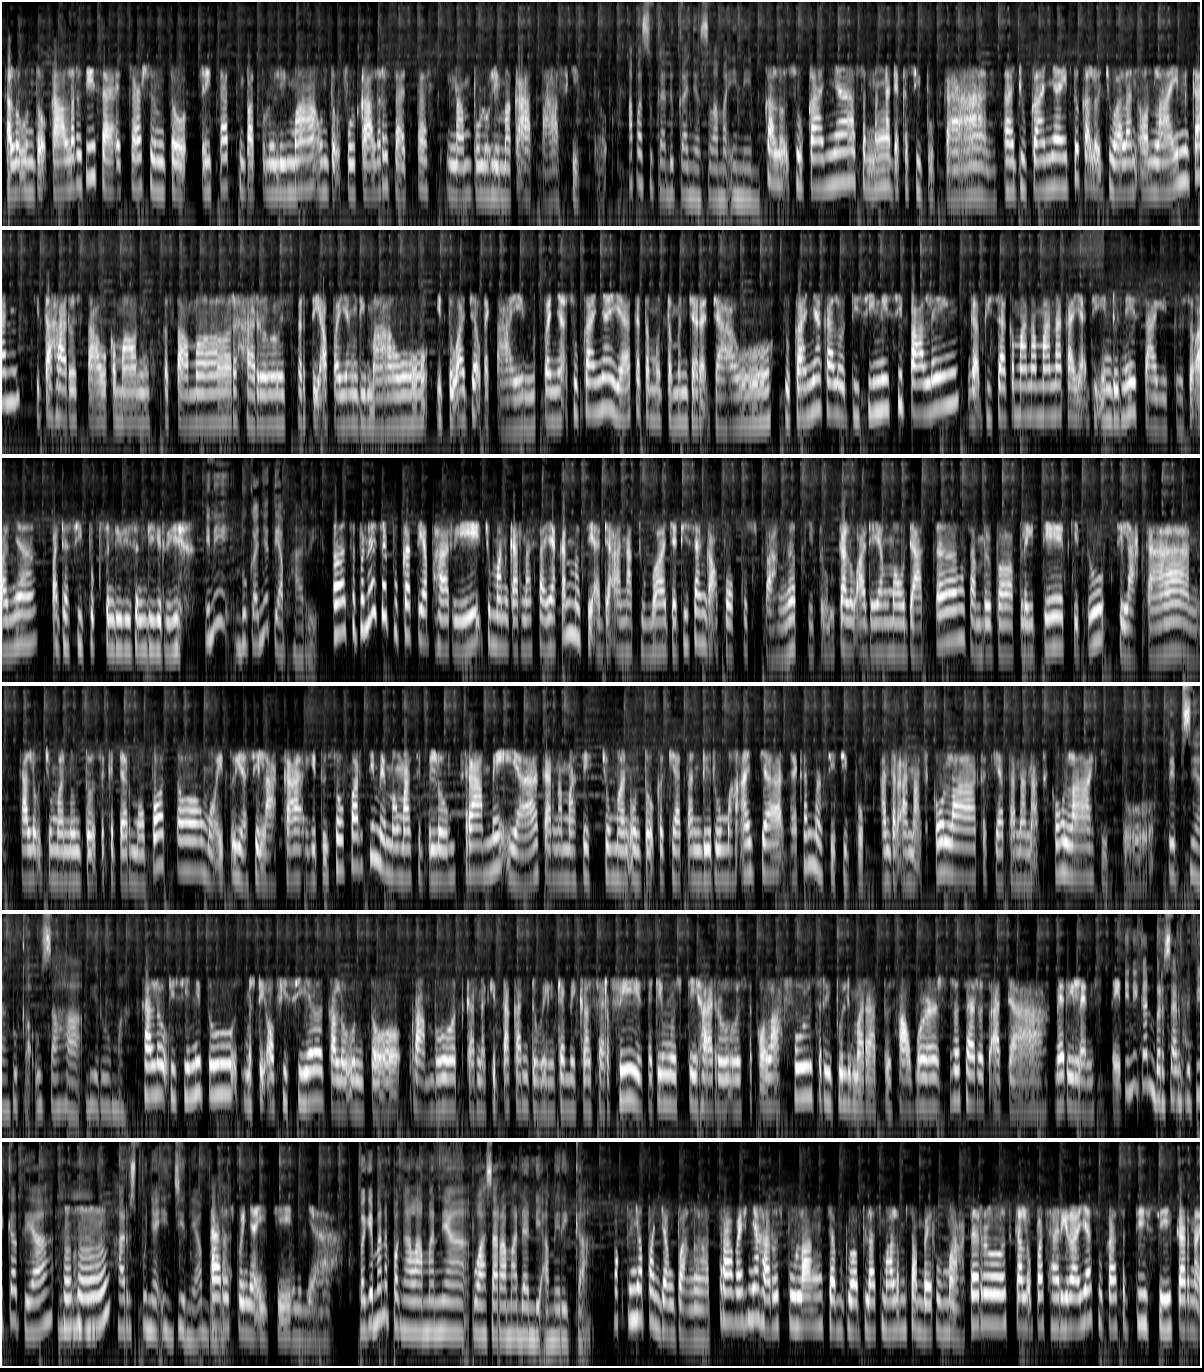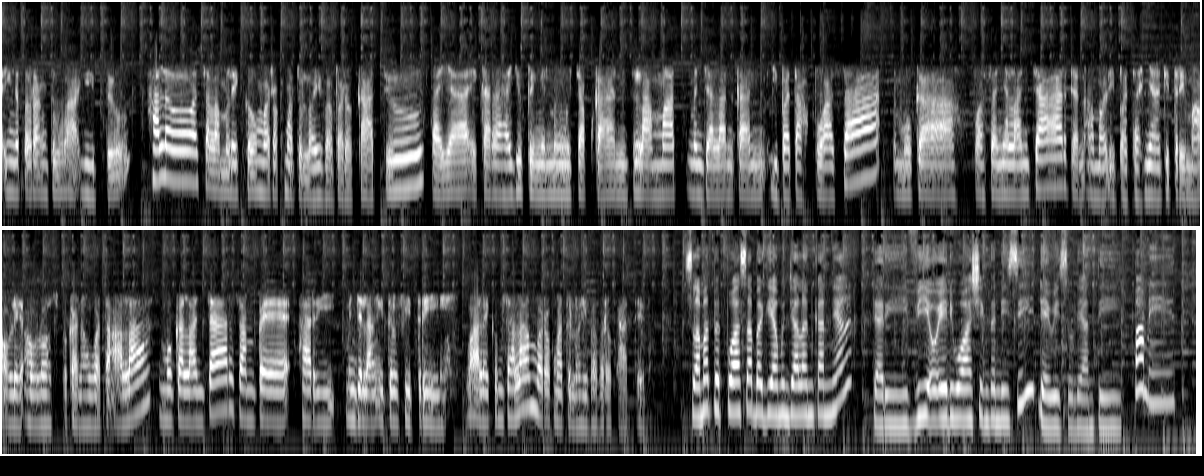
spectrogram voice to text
Kalau untuk color sih saya charge untuk retouch 45, untuk full color saya charge 65 ke atas gitu. Apa suka dukanya selama ini? Kalau sukanya senang ada kesibukan. Uh, dukanya itu kalau jualan online kan kita harus tahu kemauan customer, harus ngerti apa yang dimau. Itu aja take time. Banyak sukanya ya ketemu teman jarak jauh. Sukanya kalau di sini sih paling nggak bisa ke mana-mana kayak di Indonesia gitu. Soalnya pada sibuk sendiri-sendiri. Ini bukannya tiap hari? Uh, sebenarnya saya buka tiap hari, cuman karena saya kan masih ada anak dua, jadi saya nggak fokus banget gitu. Kalau ada yang mau datang sambil bawa playdate gitu, silahkan. Kalau cuma untuk sekedar mau potong, mau itu ya silahkan gitu. So far sih memang masih belum rame ya, karena masih cuma untuk kegiatan di rumah aja. Saya kan masih sibuk antar anak sekolah, kegiatan anak sekolah gitu. Tipsnya buka usaha di rumah? Kalau di sini tuh mesti official kalau untuk rambut, karena kita kan doing chemical service service. Jadi mesti harus sekolah full 1.500 hours. Terus harus ada Maryland State. Ini kan bersertifikat ya. Mm-hmm. Harus punya izin ya. Bu? Harus punya izin ya. Bagaimana pengalamannya puasa Ramadan di Amerika? waktunya panjang banget. Trawehnya harus pulang jam 12 malam sampai rumah. Terus kalau pas hari raya suka sedih sih karena inget orang tua gitu. Halo, Assalamualaikum warahmatullahi wabarakatuh. Saya Eka Rahayu ingin mengucapkan selamat menjalankan ibadah puasa. Semoga puasanya lancar dan amal ibadahnya diterima oleh Allah Subhanahu wa taala. Semoga lancar sampai hari menjelang Idul Fitri. Waalaikumsalam warahmatullahi wabarakatuh. Selamat berpuasa bagi yang menjalankannya. Dari VOA di Washington DC, Dewi Sulianti pamit.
